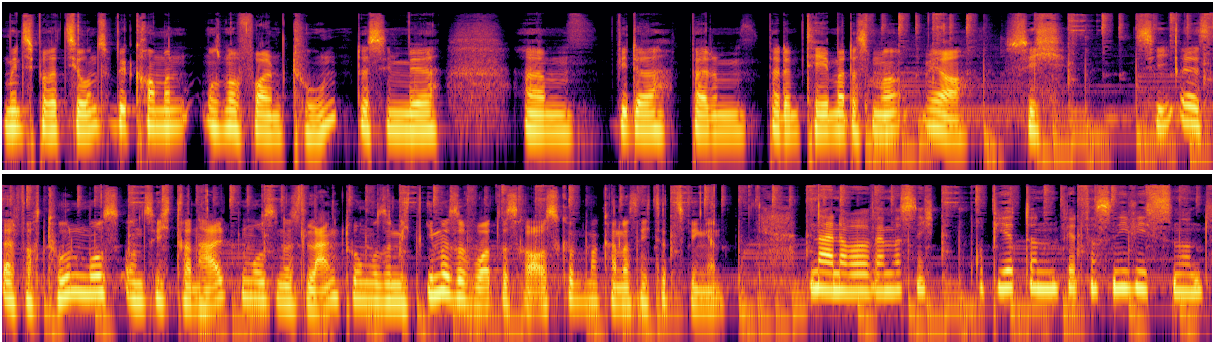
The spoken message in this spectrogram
Um Inspiration zu bekommen, muss man vor allem tun. Da sind wir ähm, wieder bei dem, bei dem Thema, dass man ja sich, sie, es einfach tun muss und sich dran halten muss und es lang tun muss und nicht immer sofort was rauskommt. Man kann das nicht erzwingen. Nein, aber wenn man es nicht probiert, dann wird man es nie wissen. Und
